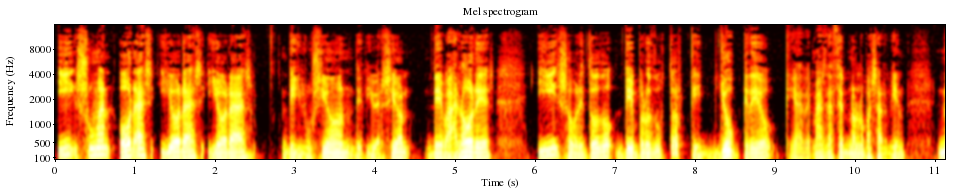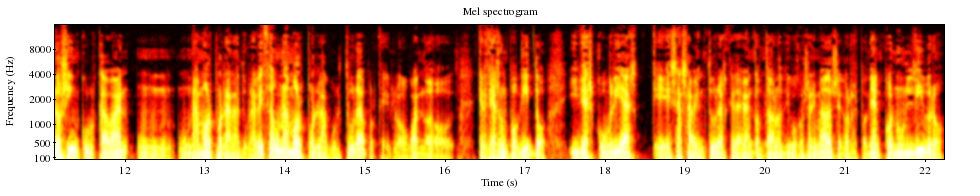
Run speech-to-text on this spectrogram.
Y suman horas y horas y horas de ilusión, de diversión, de valores y sobre todo de productos que yo creo que además de hacernoslo pasar bien, nos inculcaban un, un, amor por la naturaleza, un amor por la cultura, porque luego cuando crecías un poquito y descubrías que esas aventuras que te habían contado los dibujos animados se correspondían con un libro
